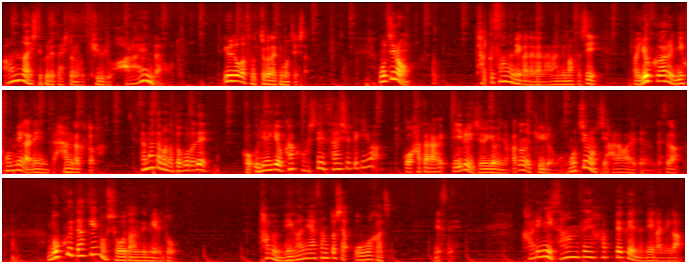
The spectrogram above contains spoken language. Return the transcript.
案内してくれた人の給料払えんだろうというのが率直な気持ちでした。もちろん、たくさんのメガネが並んでますし、まあ、よくある2本目がレンズ半額とか、様々なところでこう売り上げを確保して最終的にはこう働いている従業員の方の給料ももちろん支払われてるんですが僕だけの商談で見ると多分メガネ屋さんとしては大赤字ですね。仮に3800円のメガネが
